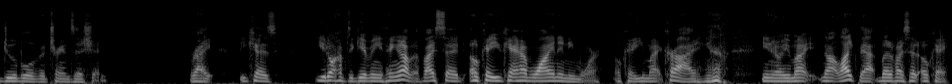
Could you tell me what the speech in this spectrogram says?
doable of a transition right? Because you don't have to give anything up. If I said, okay, you can't have wine anymore, okay, you might cry. you know, you might not like that. But if I said, okay,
